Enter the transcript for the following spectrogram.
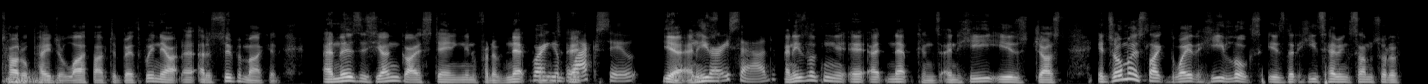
title mm. page of Life After Beth. We're now at a, at a supermarket. And there's this young guy standing in front of napkins. Wearing a and- black suit. Yeah, and he's very sad. and he's looking at, at napkins and he is just it's almost like the way that he looks is that he's having some sort of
